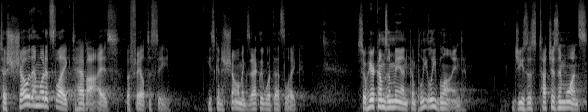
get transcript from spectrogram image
to show them what it's like to have eyes but fail to see. He's going to show them exactly what that's like. So here comes a man completely blind. Jesus touches him once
